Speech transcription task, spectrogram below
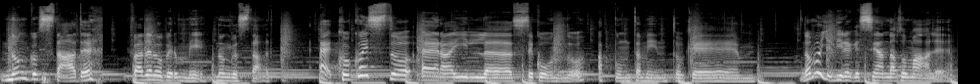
Non gostate, fatelo per me, non gostate. Ecco, questo era il secondo appuntamento che non voglio dire che sia andato male,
